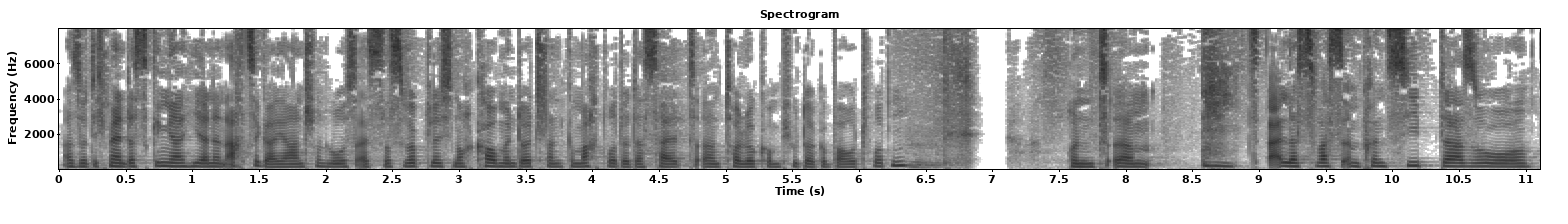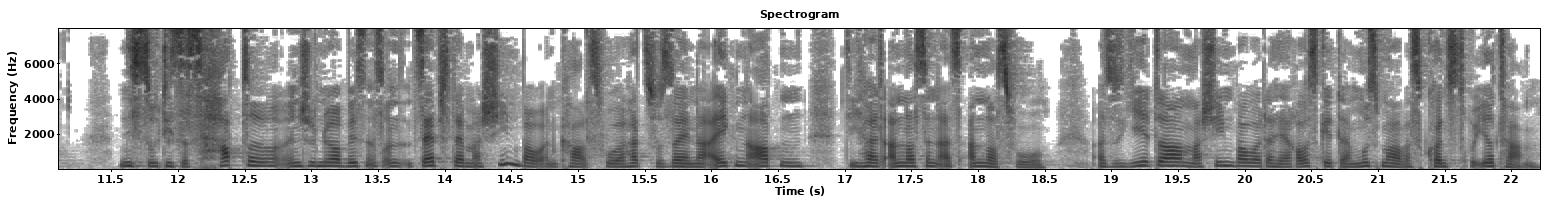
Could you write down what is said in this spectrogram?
Also ich meine, das ging ja hier in den 80er Jahren schon los, als das wirklich noch kaum in Deutschland gemacht wurde, dass halt äh, tolle Computer gebaut wurden. Und ähm, alles, was im Prinzip da so nicht so dieses harte Ingenieurwesen ist. Und selbst der Maschinenbau in Karlsruhe hat so seine Eigenarten, die halt anders sind als anderswo. Also jeder Maschinenbauer, der herausgeht, der muss mal was konstruiert haben.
